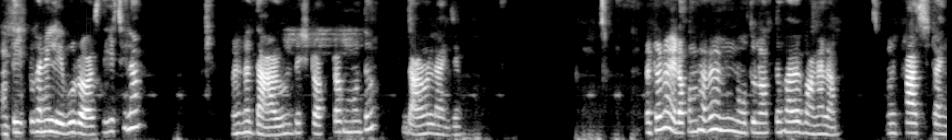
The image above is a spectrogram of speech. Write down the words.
তো একটুখানি লেবুর রস দিয়েছিলাম। জন্য দারুণ, বেশ টক টক মতো, দারুণ লাগছে। এটা না এরকম ভাবে আমি নতুনত্ব ভাবে বানালাম ফার্স্ট টাইম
